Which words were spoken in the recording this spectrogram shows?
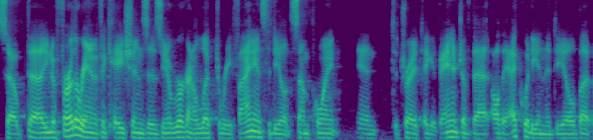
So the you know further ramifications is you know we're going to look to refinance the deal at some point and to try to take advantage of that, all the equity in the deal. But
